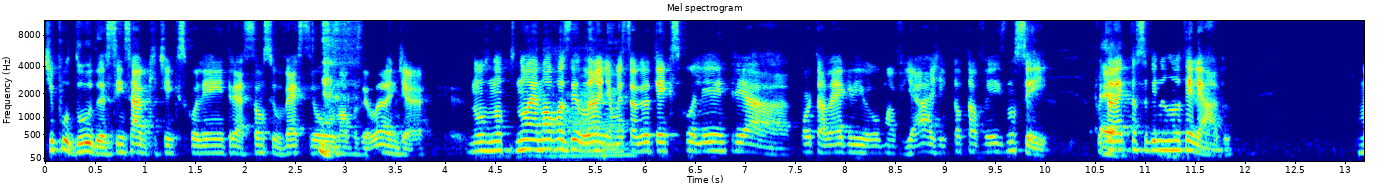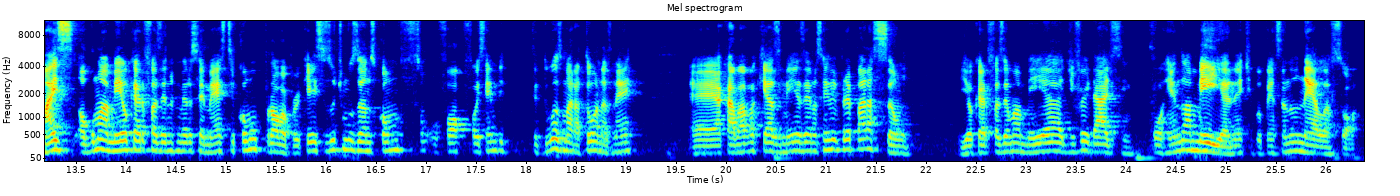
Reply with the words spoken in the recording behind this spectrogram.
tipo Duda, assim, sabe? Que tinha que escolher entre a São Silvestre ou Nova Zelândia. Não, não, não é Nova Zelândia, mas talvez eu tenha que escolher entre a Porto Alegre ou uma viagem, então talvez, não sei. Porto É. Alegre está subindo no telhado. Mas alguma meia eu quero fazer no primeiro semestre como prova, porque esses últimos anos, como o foco foi sempre ter duas maratonas, né? É, acabava que as meias eram sempre preparação. E eu quero fazer uma meia de verdade, assim, correndo a meia, né? Tipo, pensando nela só.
